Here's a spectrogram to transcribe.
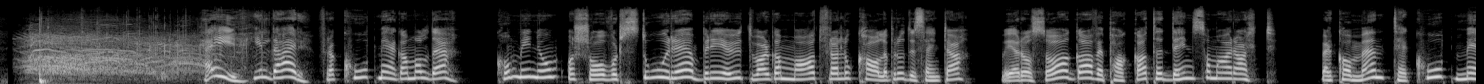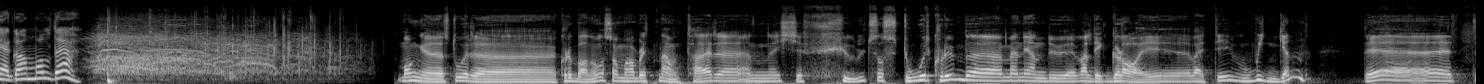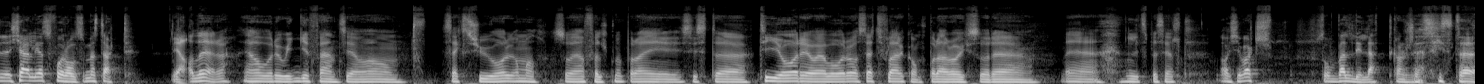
Hei, Hilde her, fra Coop Mega Molde. Kom innom og se vårt store, brede utvalg av mat fra lokale produsenter. Vi har også gavepakker til den som har alt. Velkommen til Coop Mega Molde. Mange store klubber nå som har blitt nevnt her. En ikke fullt så stor klubb, men en du er veldig glad i, veit jeg. Wiggen. Det er et kjærlighetsforhold som er sterkt. Ja, det er det. Jeg har vært Wigger-fan siden jeg var seks-sju år gammel. Så jeg har fulgt med på de siste ti årene, og jeg har vært og sett flere kamper der òg, så det, det, er litt spesielt. Det har ikke vært så veldig lett kanskje de siste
